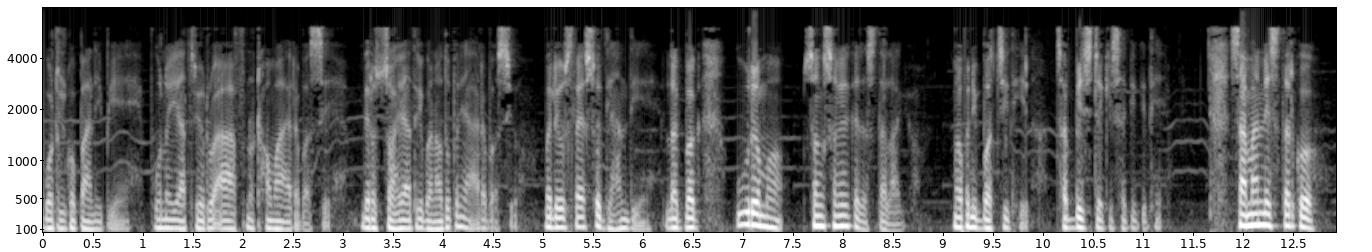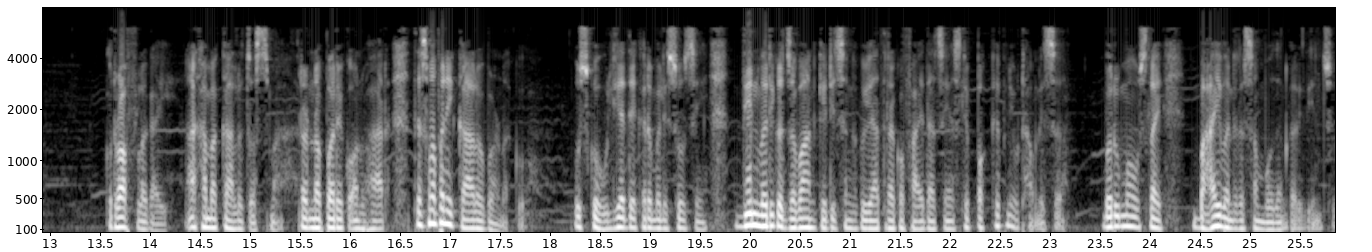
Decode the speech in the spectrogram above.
बोतलको पानी पिएँ पुनः यात्रीहरू आफ्नो ठाउँमा आएर बसे मेरो सहयात्री भनाउँदो पनि आएर बस्यो। मैले उसलाई यसो ध्यान दिएँ लगभग ऊ र म सँगसँगैका जस्ता लाग्यो। म पनि बच्ची थिइनँ छब्बिस टेकिसकेकी थिएँ। सामान्य स्तरको रफ लगाई आँखामा कालो चस्मा र नपरेको अनुहार त्यसमा पनि कालो वर्णको। उसको हुलिया देखेर मैले सोचेँ दिनभरिको जवान केटीसँगको यात्राको फाइदा चाहिँ यसले पक्कै पनि उठाउनेछ। बरु म उसलाई भाइ भनेर सम्बोधन गरिदिन्छु।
